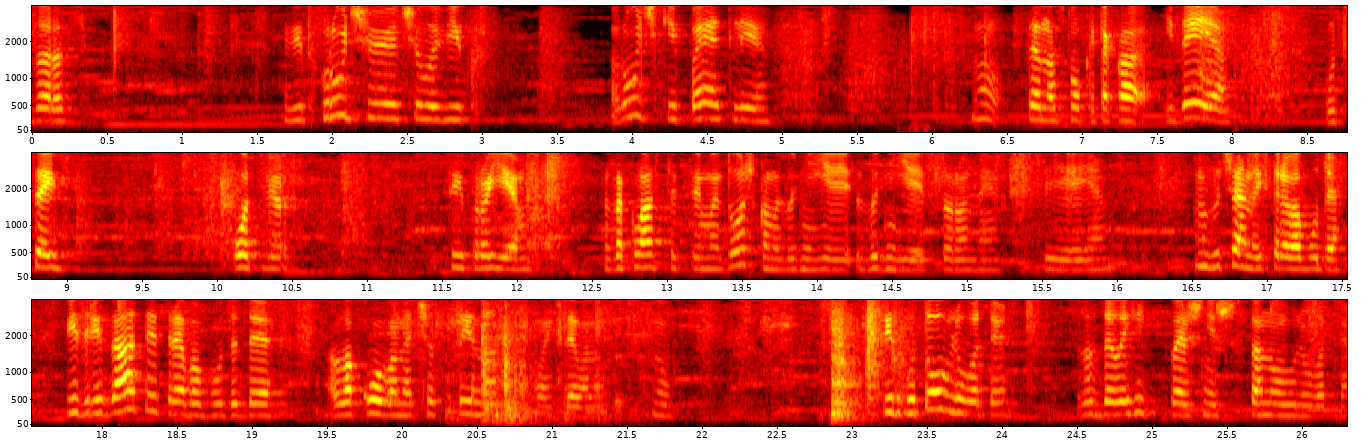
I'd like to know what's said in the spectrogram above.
Зараз відкручує чоловік ручки, петлі. Ну, це у нас поки така ідея. Оцей отвір, цей проєм закласти цими дошками з однієї, з однієї сторони цієї. Ну, звичайно, їх треба буде відрізати, треба буде де лакована частина. Ой, де вона тут? Ну, підготовлювати заздалегідь, перш ніж встановлювати.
